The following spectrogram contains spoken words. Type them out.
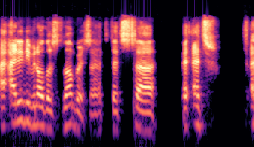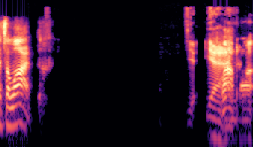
I, I didn't even know those numbers. That's that's uh, that's that's a lot. Yeah, yeah. Wow. And, uh,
